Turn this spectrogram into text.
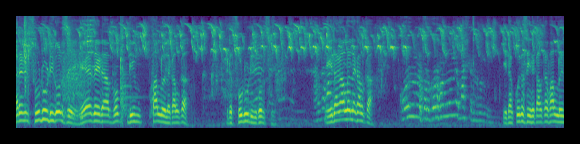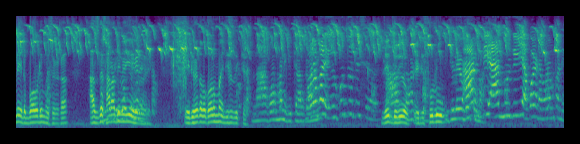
আরে ছোট ডি গলছে। হে যে এটা ডিম পাল লইলে কালকা। এটা ছোট ডি গলছে। এটা কাল লইলে কালকা। এটা কইতেছে, এটা কালকা পাল লইলে, এটা বড় ডিম হয়েছে কাকা। আজকে সারাদিন এই হয়ে এটি হয়তো আবার গরম পানি দিছে দেখে। না গরম পানি দিতে হালকা গরম পানি কত দিছে। যে দূরে হোক এটি ছোট দিতে আর দি আর মুরগি ইয়া করে না গরম পানি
